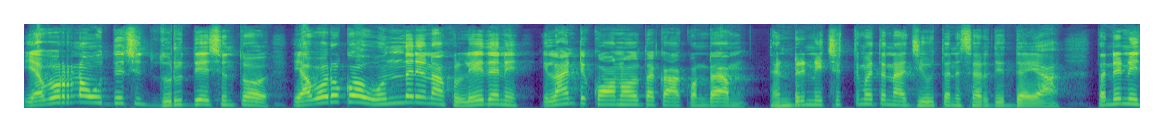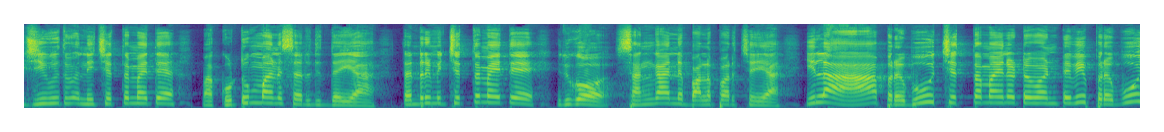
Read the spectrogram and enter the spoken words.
ఎవరినో ఉద్దేశించి దురుద్దేశంతో ఎవరికో ఉందని నాకు లేదని ఇలాంటి కోణాలతో కాకుండా తండ్రి నీ చిత్తమైతే నా జీవితాన్ని సరిదిద్దయ్యా. తండ్రి నీ జీవితం నీ చిత్తమైతే మా కుటుంబాన్ని సరిదిద్దయ్యా. తండ్రి మీ చిత్తమైతే ఇదిగో సంఘాన్ని బలపరచయ్యా. ఇలా ప్రభు చిత్తమైనటువంటివి ప్రభు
